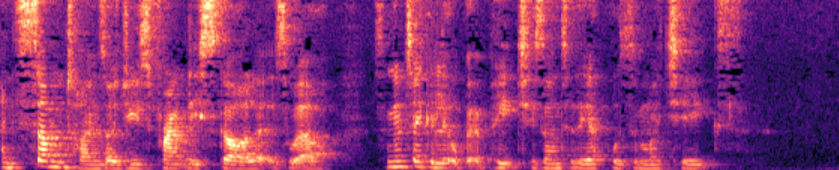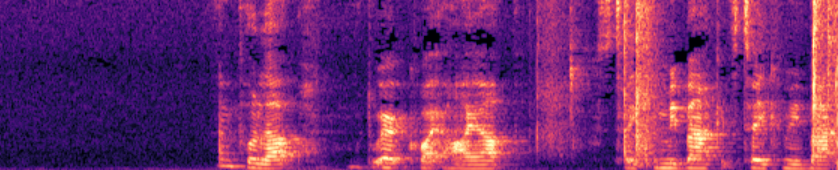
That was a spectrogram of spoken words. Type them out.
And sometimes I'd use Frankly Scarlet as well. So I'm going to take a little bit of Peaches onto the apples of my cheeks and pull up, wear it quite high up. It's taking me back, it's taking me back.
